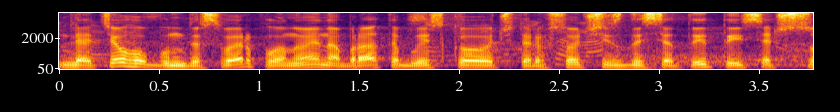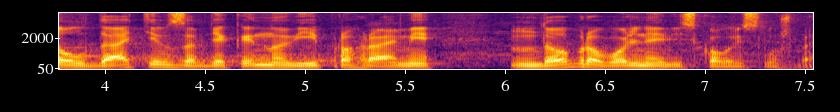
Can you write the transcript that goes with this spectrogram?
Для цього Бундесвер планує набрати близько 460 тисяч солдатів завдяки новій програмі добровольної військової служби.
